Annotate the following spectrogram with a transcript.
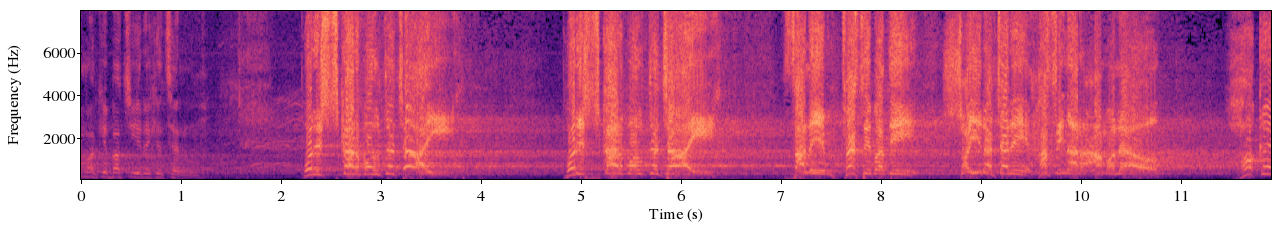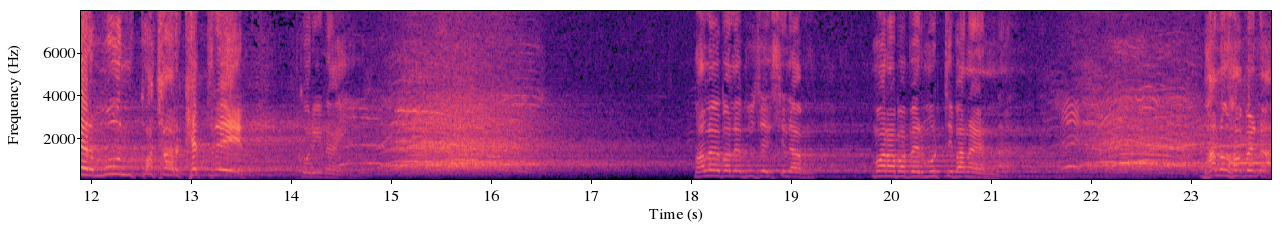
আমাকে বাঁচিয়ে রেখেছেন। পরিষ্কার বলতে চাই, পরিষ্কার বলতে চাই, জালিম ফ্যাসিবাদী স্বৈরাচারী হাসিনার আমলেও হকের মূল কথার ক্ষেত্রে করি নাই। ভালো ভালো বুঝাইছিলাম, মরা বাপের মূর্তি বানায়েন না। ভালো হবে না।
